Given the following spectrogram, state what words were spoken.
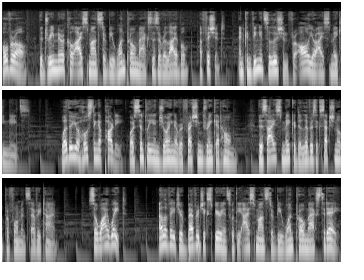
Overall, the Dreamiracle Ice Monster B1 Pro Max is a reliable, efficient, and convenient solution for all your ice making needs. Whether you're hosting a party or simply enjoying a refreshing drink at home, this ice maker delivers exceptional performance every time. So why wait? Elevate your beverage experience with the IceMonster B1 Pro Max today.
